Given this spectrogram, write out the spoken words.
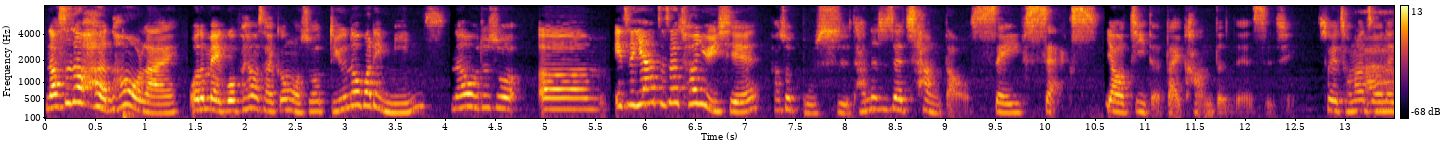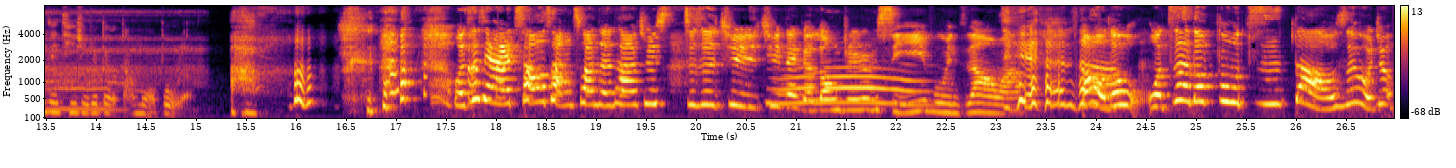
然后是到很后来，我的美国朋友才跟我说，Do you know what it means？然后我就说，嗯，一只鸭子在穿雨鞋。他说不是，他那是在倡导 safe sex，要记得带 condom 这件事情。所以从那之后，那件 T 恤就被我当抹布了。啊、我之前还超常穿着它去，就是去去那个 laundry room 洗衣服，你知道吗？然后我都我真的都不知道，所以我就啊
